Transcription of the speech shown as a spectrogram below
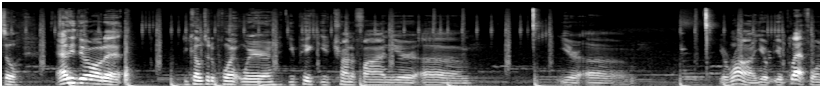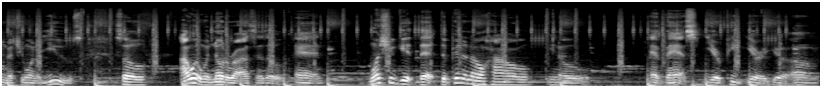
So as you do all that, you come to the point where you pick. You're trying to find your um, your um, your Ron, your your platform that you want to use. So I went with notarizing though, and once you get that, depending on how you know advanced your your your um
